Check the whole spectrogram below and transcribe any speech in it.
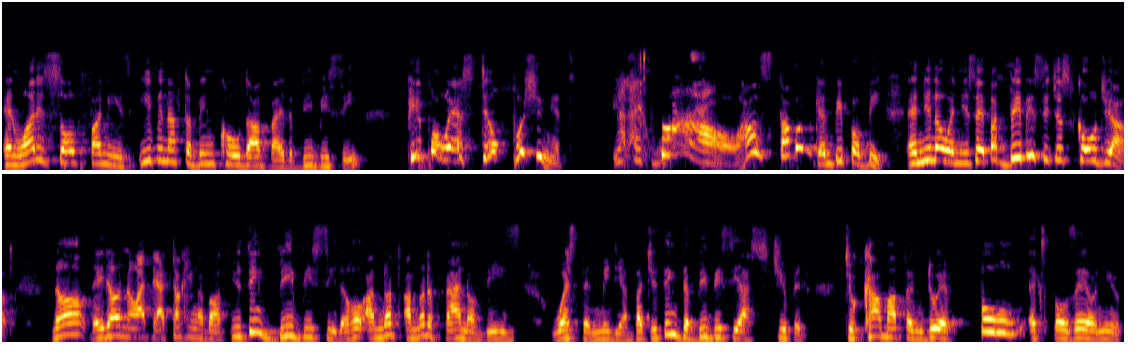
And what is so funny is even after being called out by the BBC, people were still pushing it. You're like, wow, how stubborn can people be? And you know, when you say, but BBC just called you out. No, they don't know what they're talking about. You think BBC, the whole I'm not I'm not a fan of these Western media, but you think the BBC are stupid to come up and do a full expose on you.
